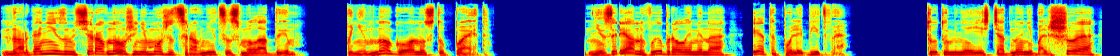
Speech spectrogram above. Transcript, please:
но организм все равно уже не может сравниться с молодым. Понемногу он уступает. Не зря он выбрал именно это поле битвы. Тут у меня есть одно небольшое,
